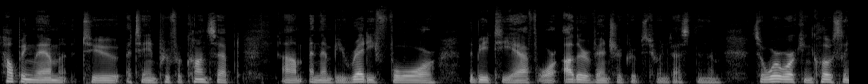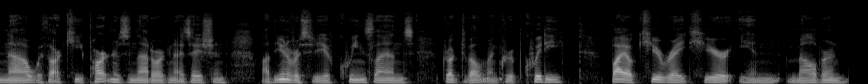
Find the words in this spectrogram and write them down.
helping them to attain proof of concept um, and then be ready for the BTF or other venture groups to invest in them. So we're working closely now with our key partners in that organization, uh, the University of Queensland's Drug Development Group, QEDDI, BioCurate here in Melbourne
